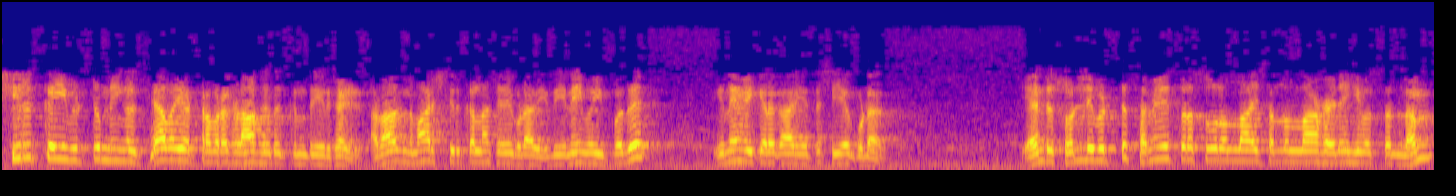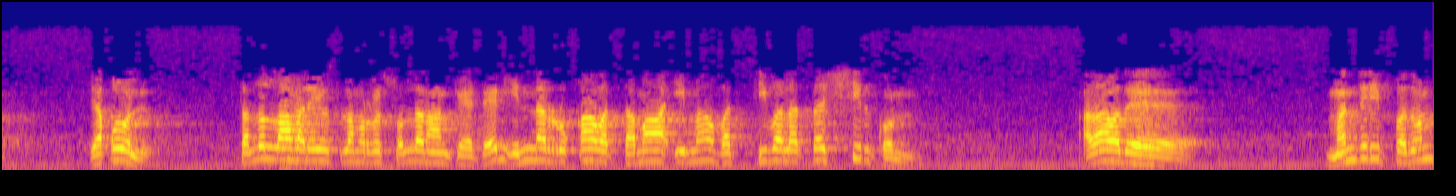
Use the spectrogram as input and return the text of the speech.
ஷிர்க்கை விட்டும் நீங்கள் தேவையற்றவர்களாக இருக்கின்றீர்கள். அதாவது இந்த மாதிரி ஷிர்க்கெல்லாம் செய்யக்கூடாது. இது இணை வைப்பது இணை வைக்கிற காரியத்தை செய்யக்கூடாது. என்று சொல்லிவிட்டு சமீத் ரசூலுல்லாஹி சல்லாஹ் அலஹி வசல்லம் எப்போல் சல்லல்லாஹ் அலைஹி வஸல்லம் அவர்கள் சொல்ல நான் கேட்டேன் இன்னர் ருகா தமா இம வத் திவலத அதாவது மந்திரிப்பதும்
